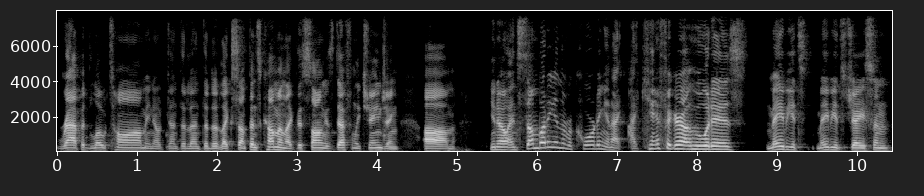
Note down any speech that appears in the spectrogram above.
rapid low tom. You know, dun, dun, dun, like something's coming. Like this song is definitely changing. Um, you know, and somebody in the recording, and I, I can't figure out who it is. Maybe it's maybe it's Jason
